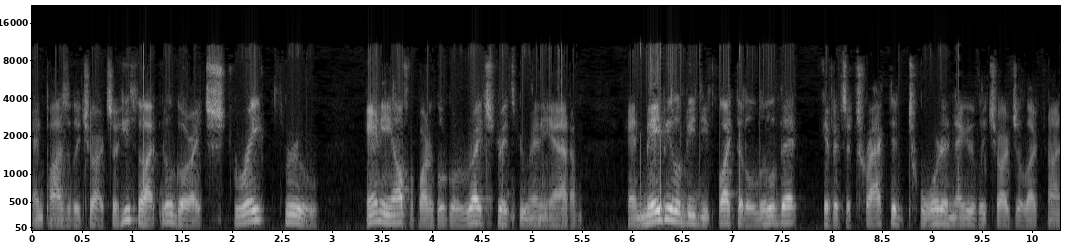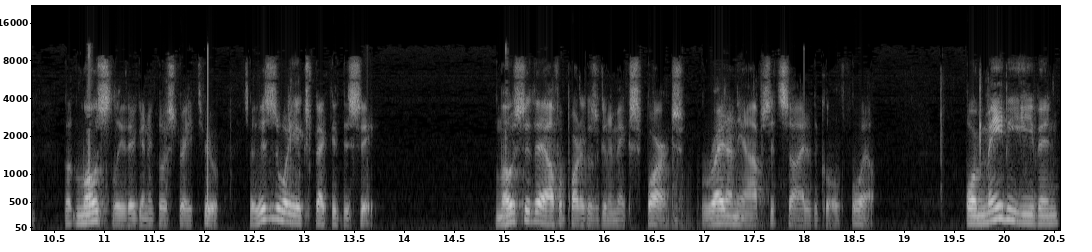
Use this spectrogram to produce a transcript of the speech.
and positively charged. So he thought it'll go right straight through any alpha particle, go right straight through any atom, and maybe it'll be deflected a little bit if it's attracted toward a negatively charged electron, but mostly they're going to go straight through. So this is what he expected to see most of the alpha particles are going to make sparks right on the opposite side of the gold foil. Or maybe even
